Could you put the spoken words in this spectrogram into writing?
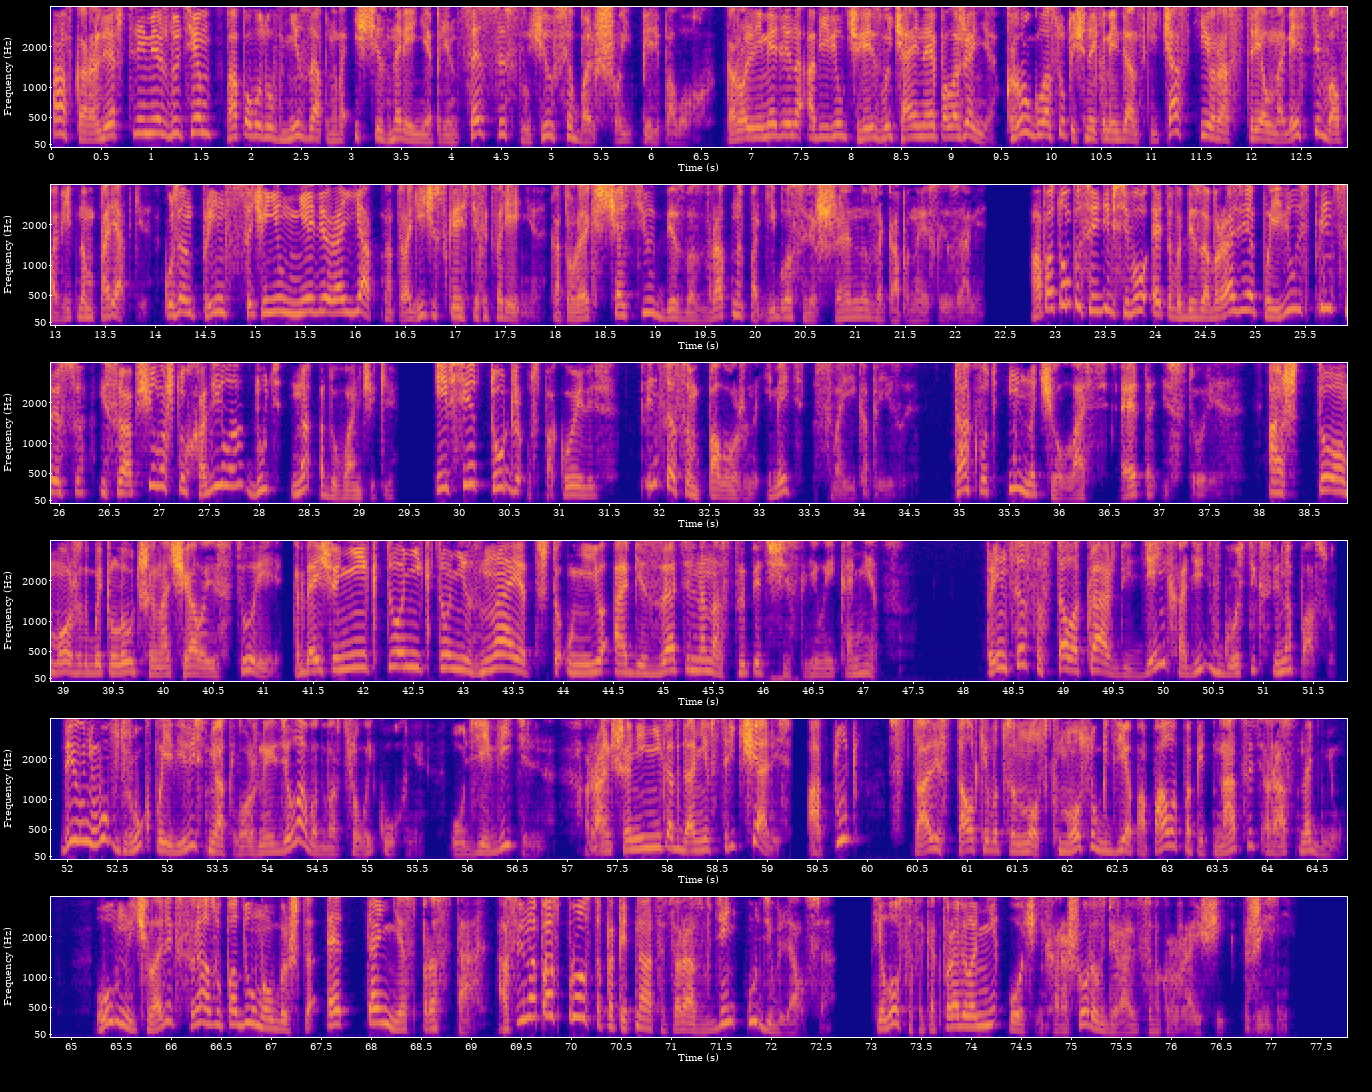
А в королевстве, между тем, по поводу внезапного исчезновения принцессы случился большой переполох. Король немедленно объявил чрезвычайное положение, круглосуточный комендантский час и расстрел на месте в алфавитном порядке. Кузен-принц сочинил невероятно трагическое стихотворение, которое, к счастью, безвозвратно погибло совершенно закапанное слезами. А потом посреди всего этого безобразия появилась принцесса и сообщила, что ходила дуть на одуванчики. И все тут же успокоились. Принцессам положено иметь свои капризы. Так вот и началась эта история. А что может быть лучше начала истории, когда еще никто-никто не знает, что у нее обязательно наступит счастливый конец? Принцесса стала каждый день ходить в гости к свинопасу. Да и у него вдруг появились неотложные дела во дворцовой кухне. Удивительно. Раньше они никогда не встречались, а тут стали сталкиваться нос к носу, где попало по 15 раз на дню. Умный человек сразу подумал бы, что это неспроста, а свинопас просто по 15 раз в день удивлялся. Философы, как правило, не очень хорошо разбираются в окружающей жизни.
